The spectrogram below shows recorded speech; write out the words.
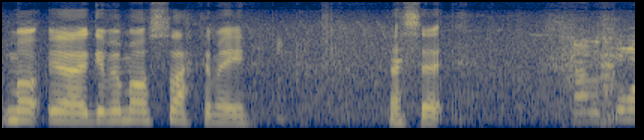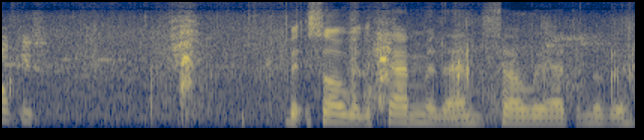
More, yeah, uh, give her more slack. I mean, that's it. Now let's go walkies. bit slow with the camera then, so we had another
